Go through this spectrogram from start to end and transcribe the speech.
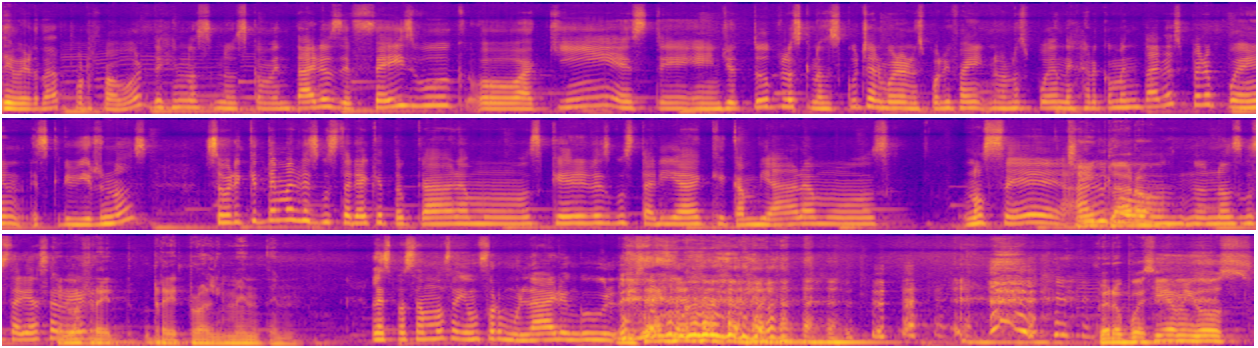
de verdad, por favor, déjenos en los comentarios de Facebook o aquí este, en YouTube, los que nos escuchan, bueno, en Spotify no nos pueden dejar comentarios, pero pueden escribirnos sobre qué temas les gustaría que tocáramos, qué les gustaría que cambiáramos, no sé, Sí, algo claro. no- nos gustaría Que nos saber. re- retroalimenten. Les pasamos ahí un formulario en Google. Pero pues sí, amigos,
